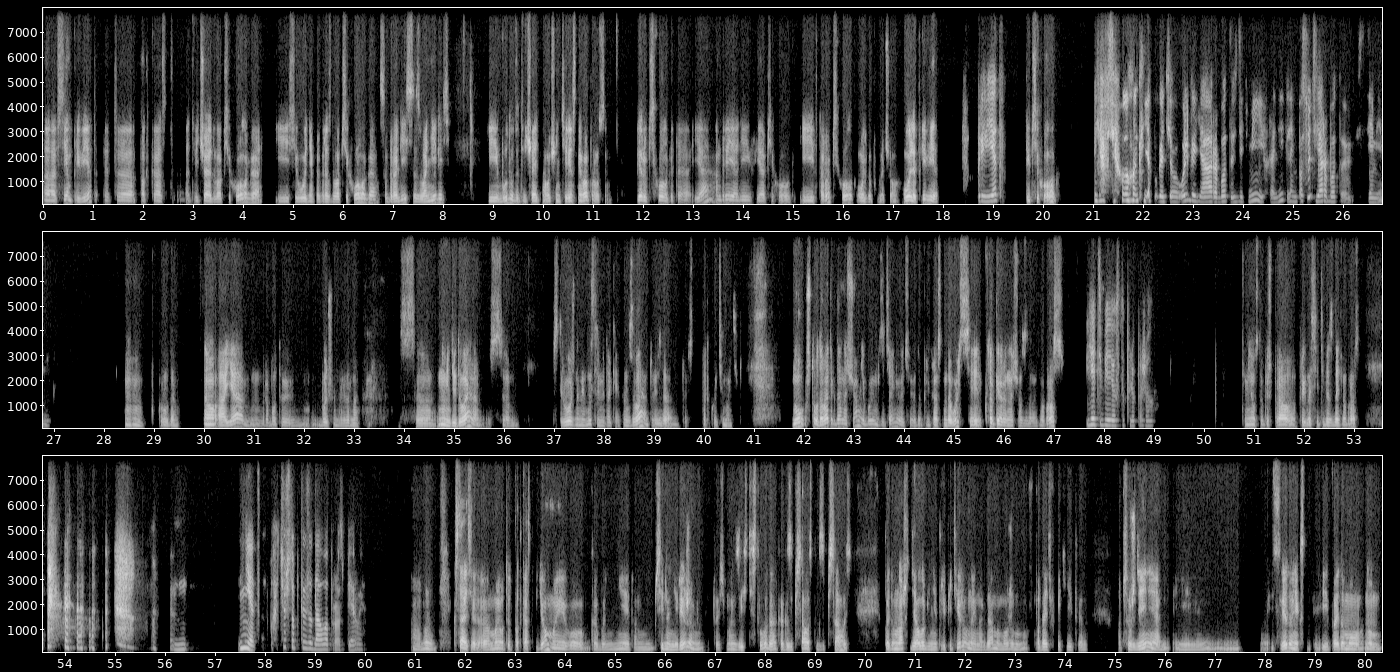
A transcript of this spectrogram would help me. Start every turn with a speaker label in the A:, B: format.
A: А, Всем привет! Это подкаст «Отвечаю два психолога». И сегодня как раз два психолога собрались, созвонились и будут отвечать на очень интересные вопросы. Первый психолог– это я, Андрей Алиев, я психолог. И второй психолог– Ольга Пугачева. Оля, привет!
B: Привет,
A: Ты психолог?
B: я психолог, я Пугачева Ольга, я работаю с детьми и их родителями. По сути, я работаю с семьями.
A: Мгм, круто. Ну, а я работаю больше, наверное, с, ну, индивидуально, с, с тревожными мыслями, так я это называю, то есть, да, то есть по такой тематике. Ну что, давай тогда начнем, не будем затягивать это прекрасное удовольствие. Кто первый начнет задавать вопрос?
B: Я тебе уступлю, пожалуй.
A: Ты мне уступишь право пригласить тебя задать вопрос?
B: Нет, хочу, чтобы ты задал вопрос первый.
A: А, ну, кстати, э, мы вот этот подкаст ведем, мы его как бы не там сильно не режем, то есть мы за естество, да, как записалось, так записалось. Поэтому наши диалоги не отрепетированы, иногда мы можем впадать в какие-то обсуждения и исследования, кс- и поэтому, ну,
